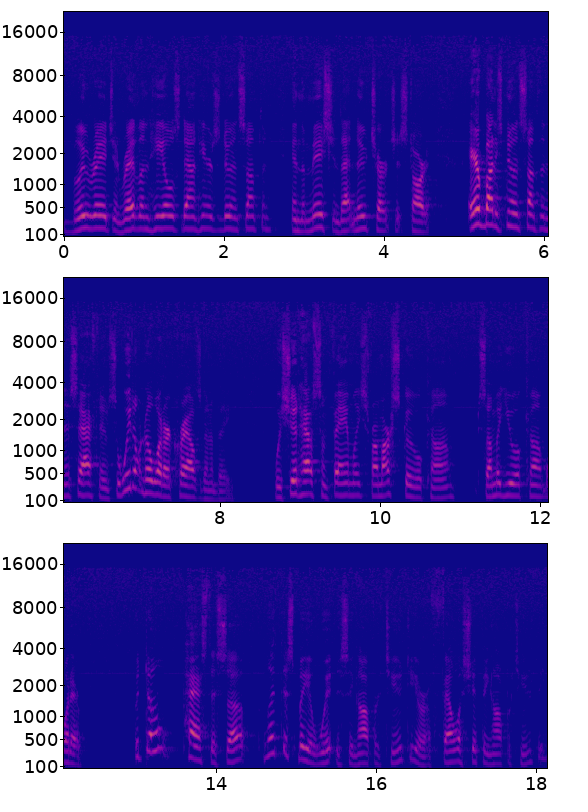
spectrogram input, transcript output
Blue Ridge and Redland Hills down here is doing something. And the mission, that new church that started. Everybody's doing something this afternoon, so we don't know what our crowd's going to be. We should have some families from our school come. Some of you will come, whatever. But don't pass this up. Let this be a witnessing opportunity or a fellowshipping opportunity.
